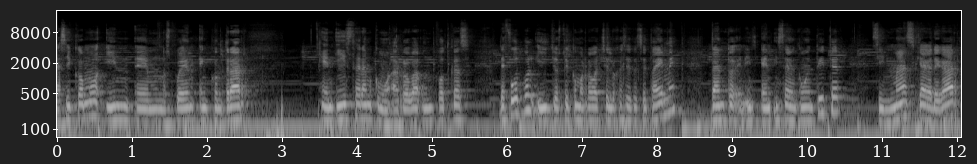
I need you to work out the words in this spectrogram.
así como em, nos pueden encontrar en Instagram como arroba un podcast de fútbol y yo estoy como arroba chelogzm, tanto en, Instagram como en Twitter. Sin más que agregar,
